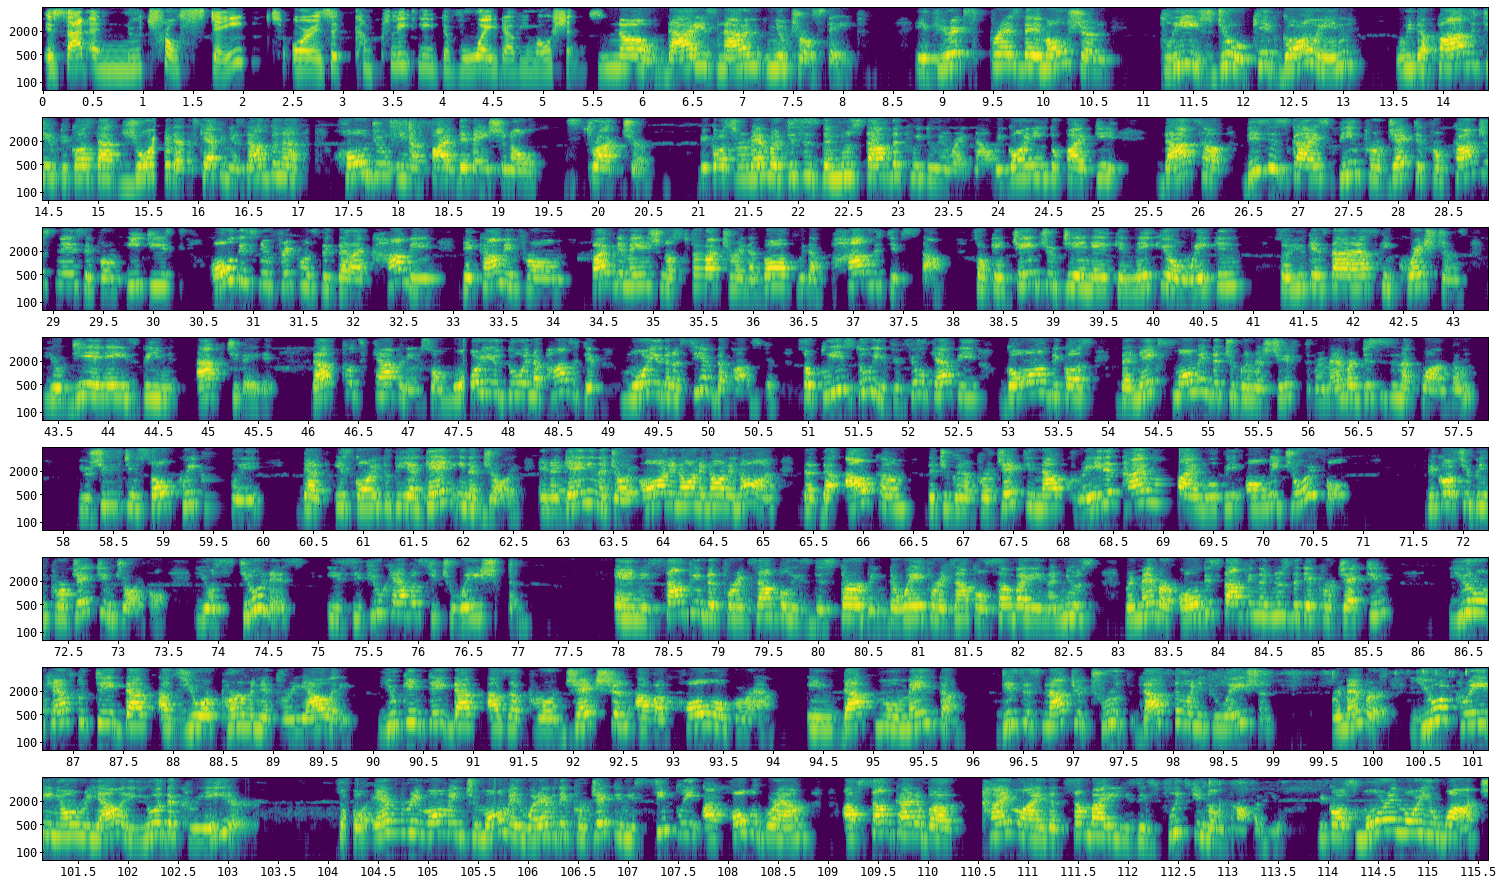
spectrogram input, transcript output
is that a neutral state or is it completely devoid of emotions? No, that is not a neutral state. If you express the emotion, please do keep going with a positive because that joy that's happening is that's gonna hold you in a five-dimensional structure. Because remember, this is the new stuff that we're doing right now. We're going into 5D. That's how this is guys being projected from consciousness and from ETs. All these new frequencies that are coming, they're coming from five dimensional structure and above with a positive stuff. So can change your DNA, can make you awaken. So you can start asking questions. Your DNA is being activated. That's what's happening. So more you do in a positive, more you're gonna see of the positive. So please do if you feel happy, go on because the next moment that you're gonna shift, remember this is in a quantum, you're shifting so quickly that is going to be again in a joy and again in a joy, on and on and on and on, that the outcome that you're going to project in now created timeline will be only joyful because you've been projecting joyful. Your stillness is if you have a situation and it's something that, for example, is disturbing, the way, for example, somebody in the news, remember all this stuff in the news that they're projecting, you don't have to take that as your permanent reality you can take that as a projection of a hologram in that momentum. This is not your truth. That's the manipulation. Remember, you are creating your reality. You are the creator. So every moment to moment, whatever they're projecting is simply a hologram of some kind of a timeline that somebody is inflicting on top of you. Because more and more you watch,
